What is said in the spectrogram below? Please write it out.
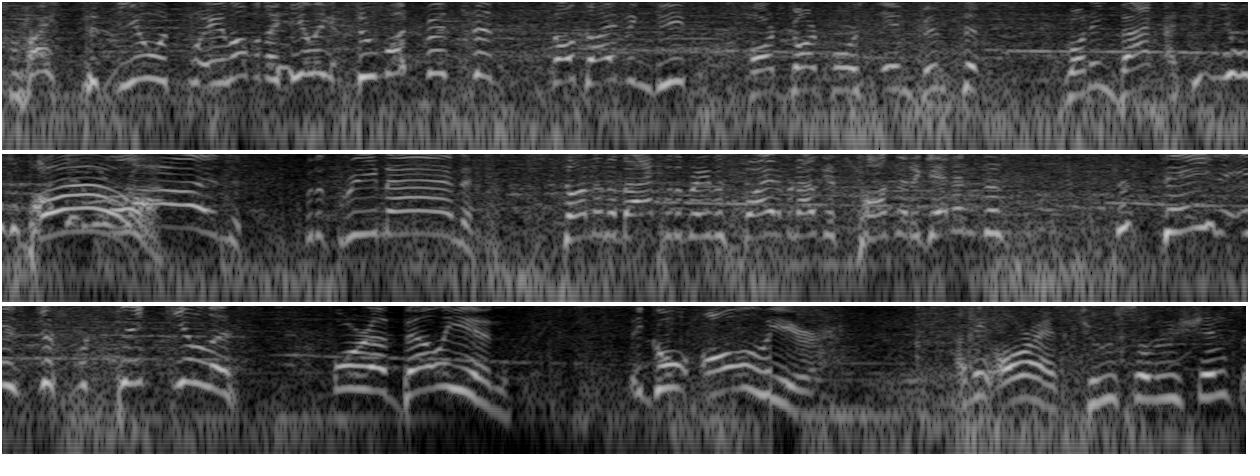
tries to deal with Suelo, but the healing is too much. Vincent now diving deep. Hard guard force in. Vincent running back. I think he was about oh. to run with a three-man. Stun in the back with the Bravest Fighter, but now gets taunted again, and the sustain is just ridiculous for Rebellion. They go all here. I think Aura has two solutions.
